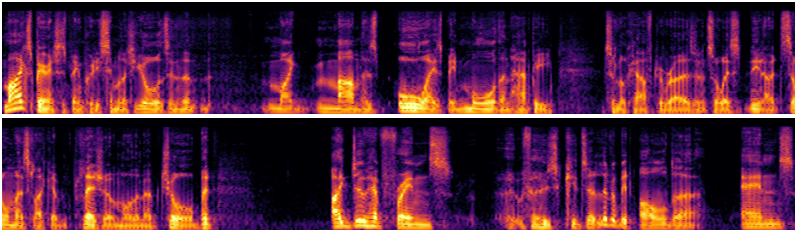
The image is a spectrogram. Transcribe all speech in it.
my experience has been pretty similar to yours in that my mum has always been more than happy to look after Rose. And it's always, you know, it's almost like a pleasure more than a chore. But I do have friends for whose kids are a little bit older and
